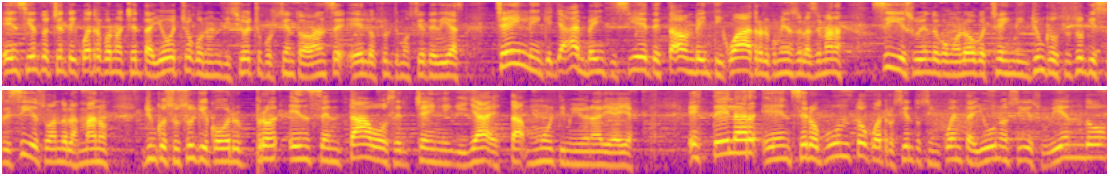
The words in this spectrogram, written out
en 184,88 con un 18% de avance en los últimos 7 días. Chainlink que ya en 27, estaba en 24 al comienzo de la semana, sigue subiendo como loco. Chainlink, Junko Suzuki se sigue subando las manos. Junko Suzuki cobró en centavos el Chainlink y ya está multimillonaria ella. Stellar en 0.451 sigue subiendo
